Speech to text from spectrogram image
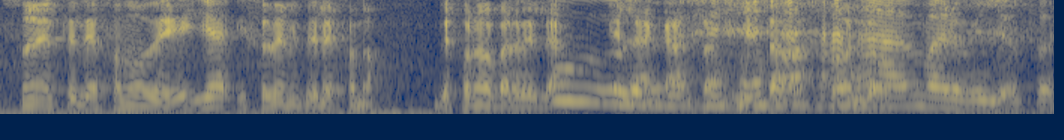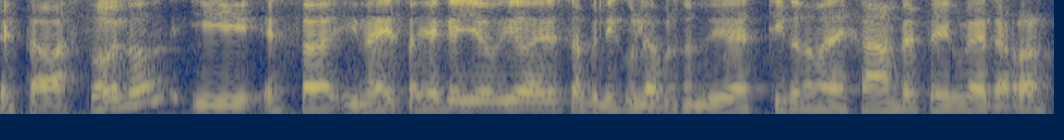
suena el teléfono de ella y suena mi teléfono, de forma paralela, en la casa. Y estaba solo. Maravilloso. Estaba solo y esa y nadie sabía que yo iba a ver esa película, porque cuando yo era chico no me dejaban ver películas de terror.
